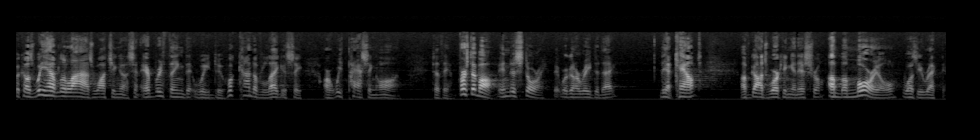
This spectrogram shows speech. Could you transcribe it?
because we have little eyes watching us in everything that we do. What kind of legacy are we passing on to them? First of all, in this story that we're going to read today, the account of God's working in Israel, a memorial was erected.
